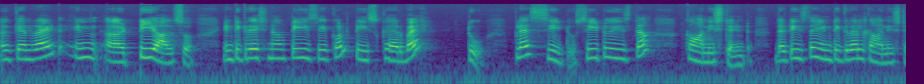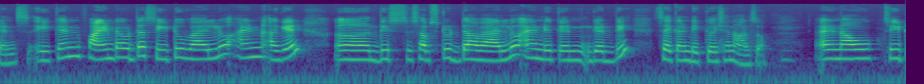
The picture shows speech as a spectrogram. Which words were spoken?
You can write in uh, t also. Integration of t is equal to t square by 2 plus C2. C2 is the constant that is the integral constant. You can find out the C2 value and again uh, this substitute the value and you can get the second equation also. And now C2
